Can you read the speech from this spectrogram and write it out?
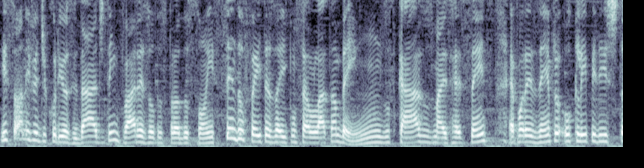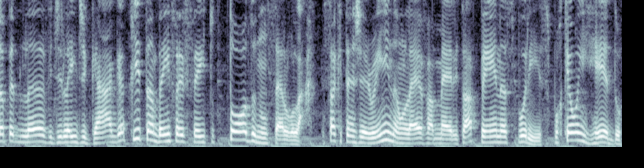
e só a nível de curiosidade tem várias outras produções sendo feitas aí com celular também. Um dos casos mais recentes é, por exemplo, o clipe de Stupid Love de Lady Gaga, que também foi feito todo num celular. Só que Tangerine não leva mérito apenas por isso, porque o enredo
